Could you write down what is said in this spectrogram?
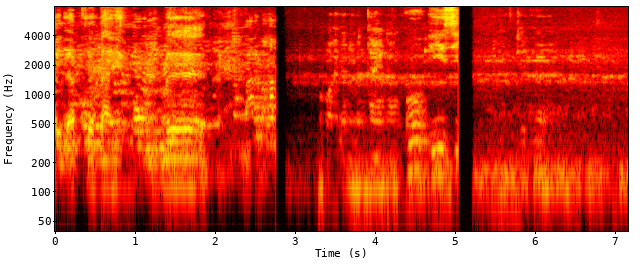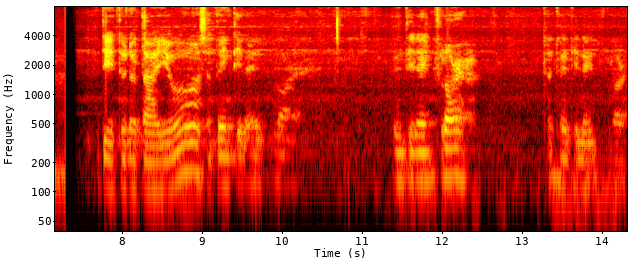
Fill up na tayo. Bleh. Kuha na naman tayo ng oh, easy. Dito na tayo sa 29th floor. 29th floor. Sa 29th floor.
